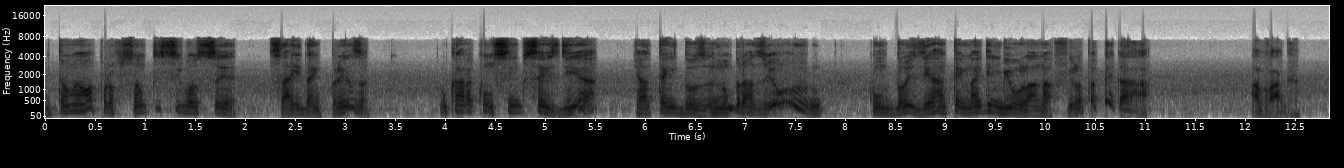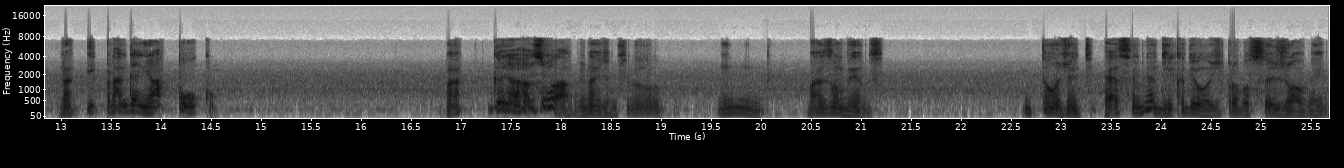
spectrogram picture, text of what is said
Então é uma profissão que se você sair da empresa, o cara com 5, 6 dias já tem dos, no Brasil, com dois dias já tem mais de mil lá na fila para pegar a, a vaga. Né? E para ganhar pouco. Né? Ganhar razoável, né, gente? Hum, mais ou menos. Então, gente, essa é minha dica de hoje para você, jovem.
